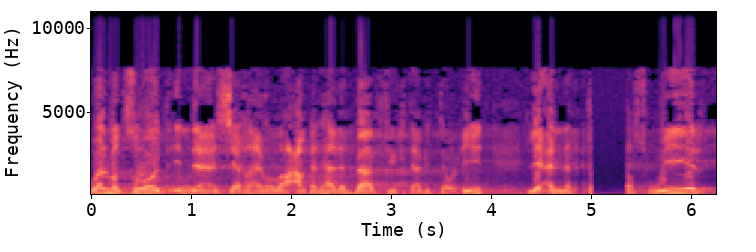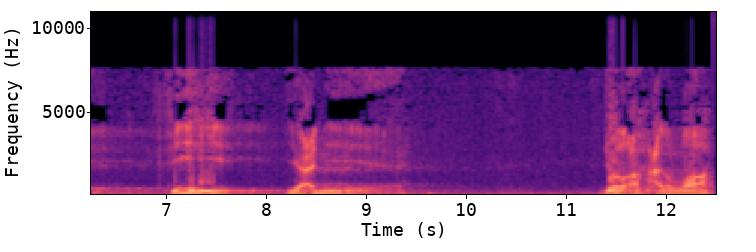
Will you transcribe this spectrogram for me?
والمقصود إن الشيخ رحمه الله عقد هذا الباب في كتاب التوحيد لأن التصوير فيه يعني جرأة على الله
